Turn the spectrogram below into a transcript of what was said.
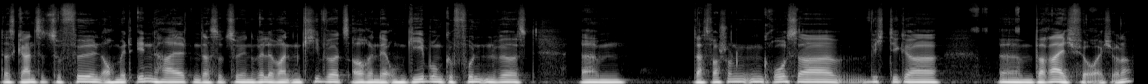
das Ganze zu füllen, auch mit Inhalten, dass du zu den relevanten Keywords auch in der Umgebung gefunden wirst. Ähm, das war schon ein großer, wichtiger ähm, Bereich für euch, oder?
